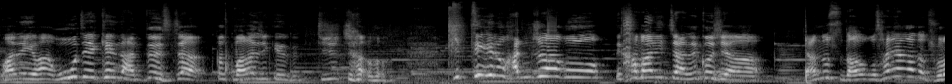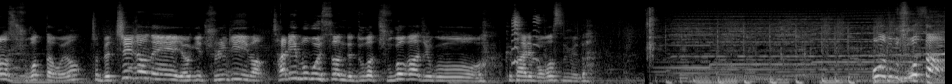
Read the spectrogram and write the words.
만약에 한 오제 캔 안 뜨면 진짜 딱 말아줄게 뒤질 줄 알아 기특이로 간주하고 가만히 있지 않을 것이야. 야누스 나오고 사냥하다 졸아서 죽었다고요? 저 며칠 전에 여기 줄기 막 자리 보고 있었는데 누가 죽어가지고 그 자리 먹었습니다. 어 누구 죽었다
